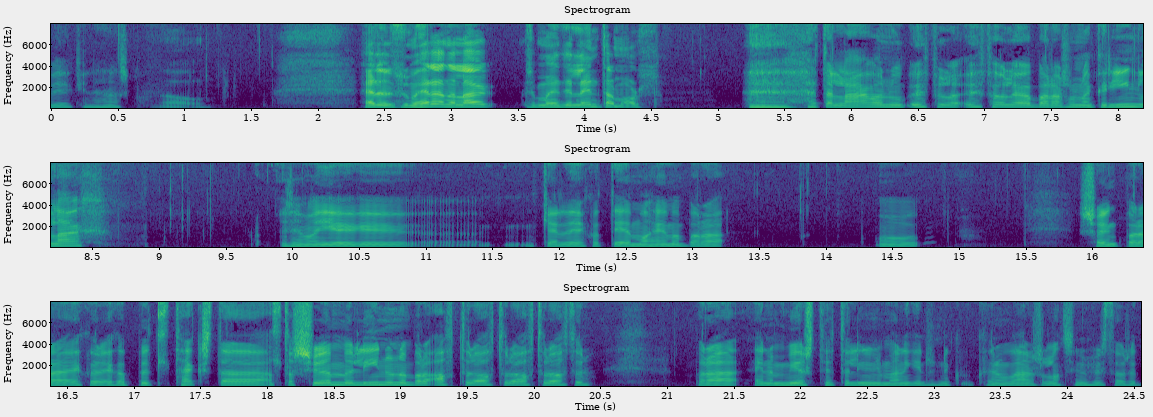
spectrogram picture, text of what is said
viðkynni það, sko. Já. Herðu, við slum að heyra þennan lag sem heitir Leindarmál. Þetta lag var nú upphálega bara svona grínlag sem að ég uh, gerði eitthvað demo heima bara og söng bara eitthvað, eitthvað bull texta alltaf sömu línuna bara aftur og aftur og aftur og aftur. Bara eina mjög stutta línu, ég man ekki einu sinni hver hann var svo langt á, þessu-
